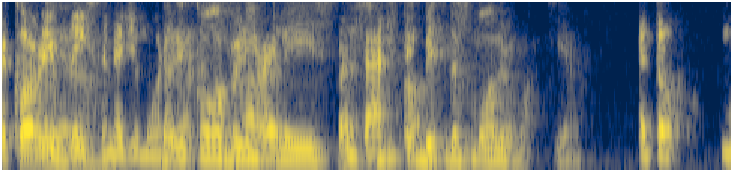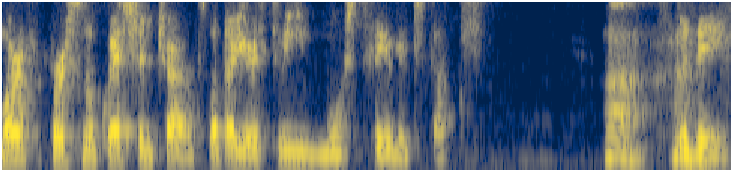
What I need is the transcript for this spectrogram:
Recovery Yeah. plays na medyo mura The recovery right. plays the Fantastic. a bit the smaller ones. Yeah. Ito, more personal question, Charles. What are your three most favorite stocks Ha. today?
